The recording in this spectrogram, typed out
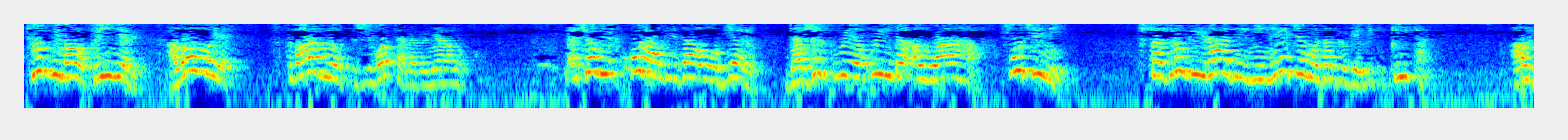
čudni malo primjeri, ali ovo je stvarnost života na dunjalu. Da čovjek uradi za ovu vjeru, da žrtvuje u ime Allaha, učini. Šta drugi radi, mi nećemo za druge biti pitani. Ali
